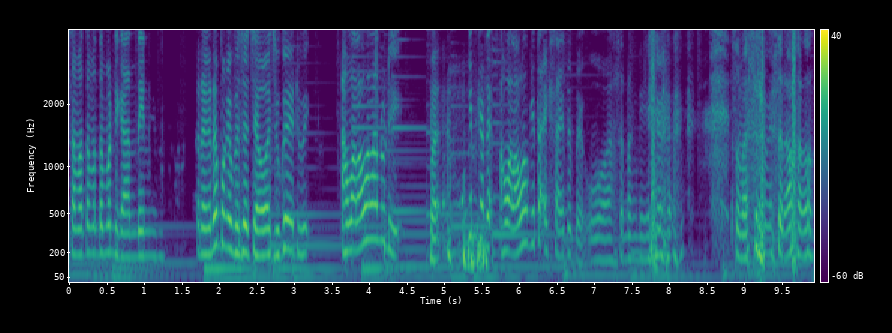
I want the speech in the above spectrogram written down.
sama teman-teman di kantin. Kadang-kadang pakai bahasa Jawa juga ya Dwi. Awal-awal anu di mungkin kan awal-awal kita excited ya wah seneng nih. Semester semester awal.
